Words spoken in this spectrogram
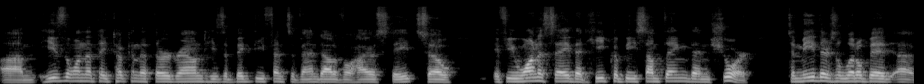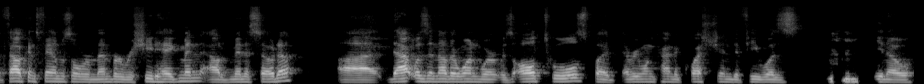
Um, he's the one that they took in the third round. He's a big defensive end out of Ohio State. So if you want to say that he could be something, then sure. To me, there's a little bit. Uh, Falcons fans will remember Ra'Shede Hageman out of Minnesota. Uh, that was another one where it was all tools, but everyone kind of questioned if he was, mm-hmm. you know,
